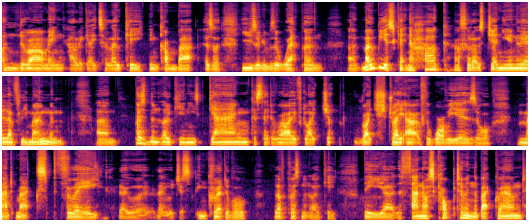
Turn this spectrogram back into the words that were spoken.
underarming Alligator Loki in combat as a using him as a weapon. Uh, Mobius getting a hug. I thought that was genuinely a lovely moment. Um, President Loki and his gang, because they'd arrived like ju- right straight out of the Warriors or Mad Max Three. They were they were just incredible. Loved President Loki. The uh, the Thanos copter in the background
